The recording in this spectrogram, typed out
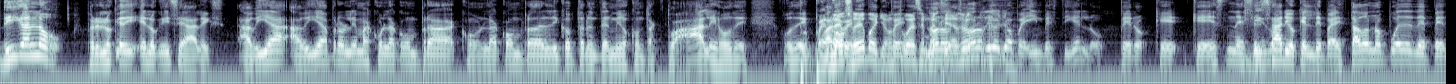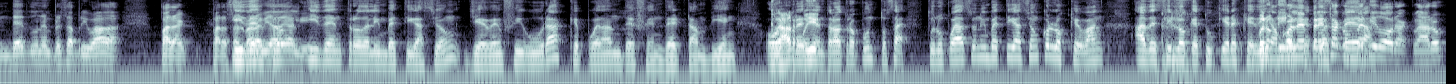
Díganlo. Pero es lo que es lo que dice Alex. Había había problemas con la compra con la compra del helicóptero en términos contractuales o de o de pues, pues no sé, pues yo no pues, estuve esa investigación. No, no, digo yo, pues investiguenlo, pero que, que es necesario que el Estado no puede depender de una empresa privada para, para salvar la vida de alguien. Y dentro de la investigación lleven figuras que puedan defender también o presentar otro punto. O sea, tú no puedes hacer una investigación con los que van a decir lo que tú quieres que digan. con la empresa competidora, claro.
